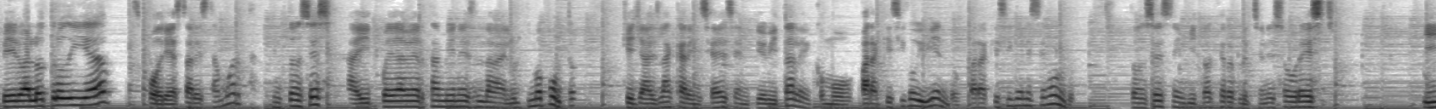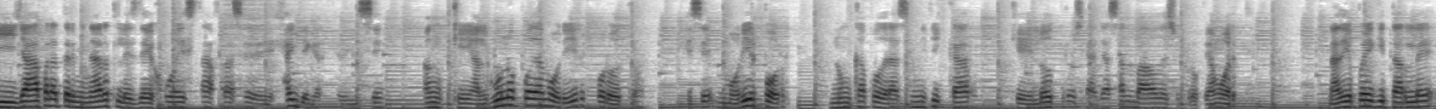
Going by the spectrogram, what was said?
pero al otro día pues, podría estar esta muerta. Entonces ahí puede haber también es el último punto que ya es la carencia de sentido vital, como ¿para qué sigo viviendo? ¿Para qué sigo en este mundo? Entonces te invito a que reflexiones sobre esto. Y ya para terminar les dejo esta frase de Heidegger que dice, aunque alguno pueda morir por otro, ese morir por nunca podrá significar que el otro se haya salvado de su propia muerte. Nadie puede quitarle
